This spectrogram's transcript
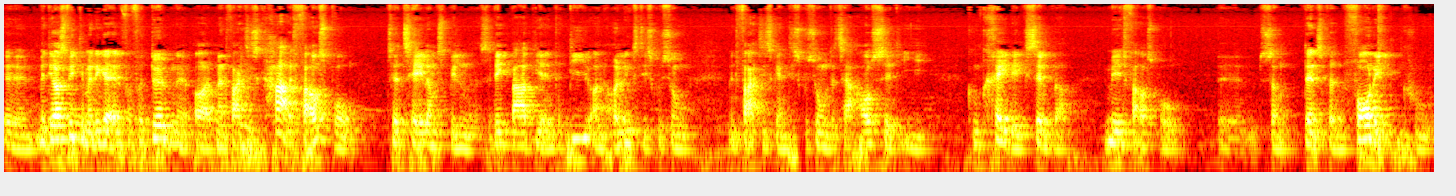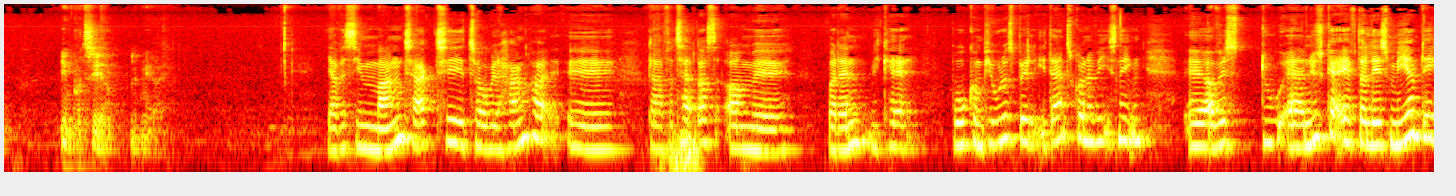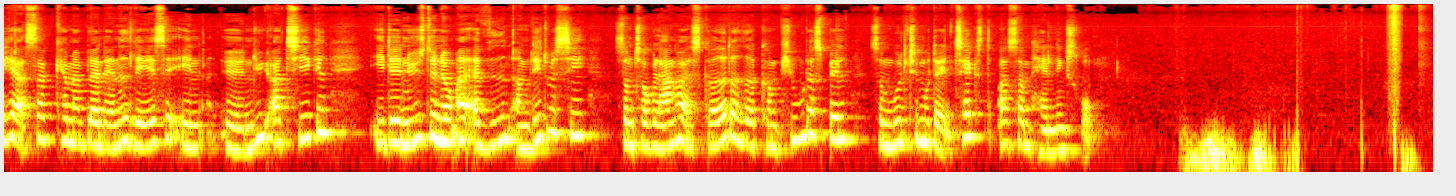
Øhm, men det er også vigtigt, at man ikke er alt for fordømmende, og at man faktisk har et fagsprog, til at tale om spillene, så det ikke bare bliver en værdi- og en holdningsdiskussion, men faktisk en diskussion, der tager afsæt i konkrete eksempler med et fagsprog, øh, som dansk med fordel kunne importere lidt mere af. Jeg vil sige mange tak til Torvild Hanghøj, øh, der har fortalt os om, øh, hvordan vi kan bruge computerspil i dansk undervisningen. Øh, og hvis du er nysgerrig efter at læse mere om det her, så kan man blandt andet læse en øh, ny artikel i det nyeste nummer af Viden om Literacy, som Torkel Hanghøj har skrevet, der hedder Computerspil som multimodal tekst og som handlingsrum.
